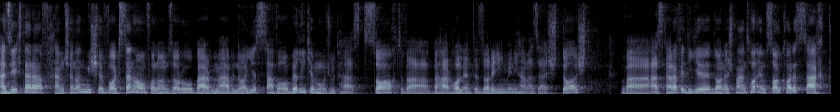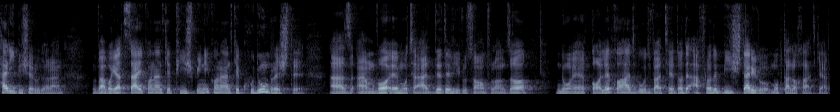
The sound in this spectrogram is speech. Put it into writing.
از یک طرف همچنان میشه واکسن آنفولانزا رو بر مبنای سوابقی که موجود هست ساخت و به هر حال انتظار ایمنی هم ازش داشت و از طرف دیگه دانشمندها امسال کار سختتری پیش رو دارن و باید سعی کنند که پیش بینی کنند که کدوم رشته از انواع متعدد ویروس آنفولانزا نوع غالب خواهد بود و تعداد افراد بیشتری رو مبتلا خواهد کرد.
